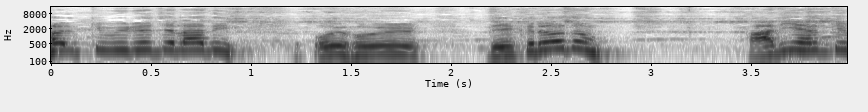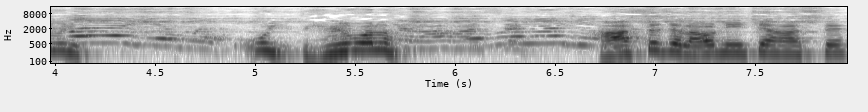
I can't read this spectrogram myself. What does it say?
हल्क की वीडियो चला दी। ओए होए, देख रहे हो तुम? आ रही है हल्क की वीडियो। ओए, ये वाला। हाथ से चलाओ, नीचे हाथ से।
